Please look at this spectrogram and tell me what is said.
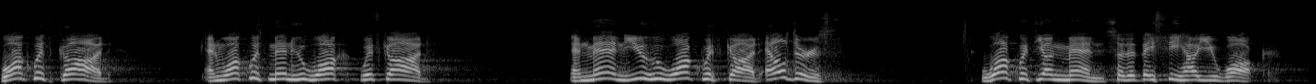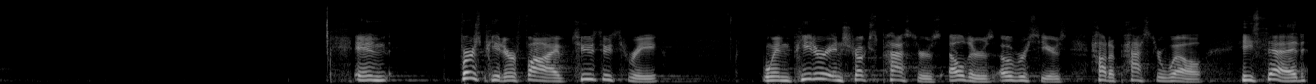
Walk with God and walk with men who walk with God. And men, you who walk with God, elders, walk with young men so that they see how you walk. In 1 Peter 5 2 through 3, when Peter instructs pastors, elders, overseers how to pastor well, he said,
